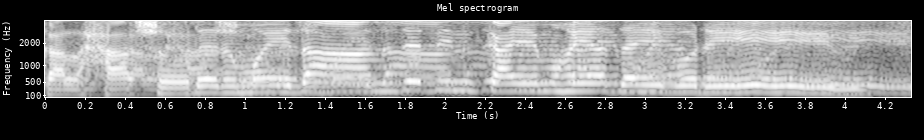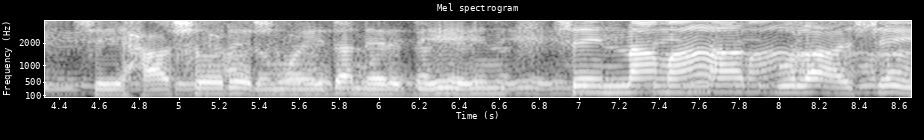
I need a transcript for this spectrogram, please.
কাল হাসরের ময়দান যেদিন কায়েম হইয়া যাইব রে, সেই হাসরের ময়দানের দিন সেই নামাজগুলা সেই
